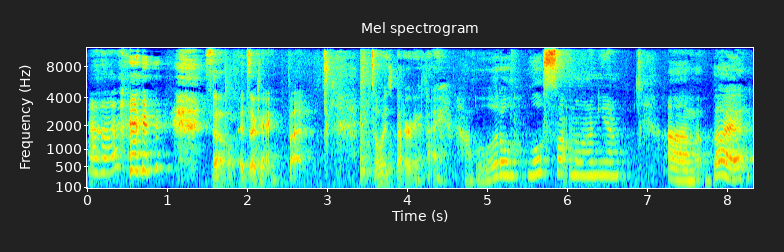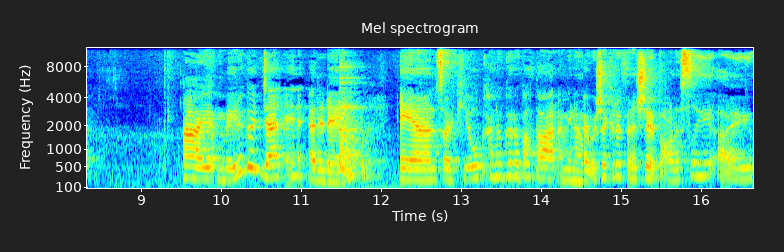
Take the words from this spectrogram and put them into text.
uh-huh. so it's okay, but it's always better if I have a little, little something on, you know? Um, but I made a good dent in editing and so I feel kind of good about that. I mean, I wish I could have finished it, but honestly, I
